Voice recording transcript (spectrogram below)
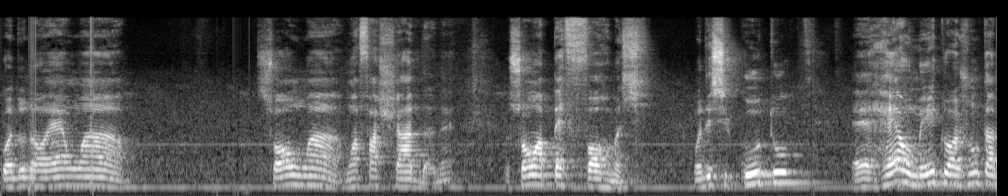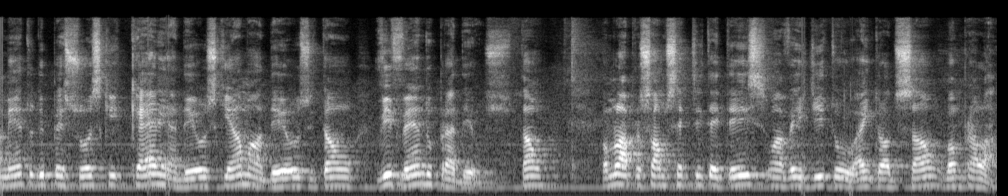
quando não é uma só uma, uma fachada, né? só uma performance. Quando esse culto é realmente o ajuntamento de pessoas que querem a Deus, que amam a Deus e estão vivendo para Deus. Então, vamos lá para o Salmo 133, uma vez dito a introdução, vamos para lá.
